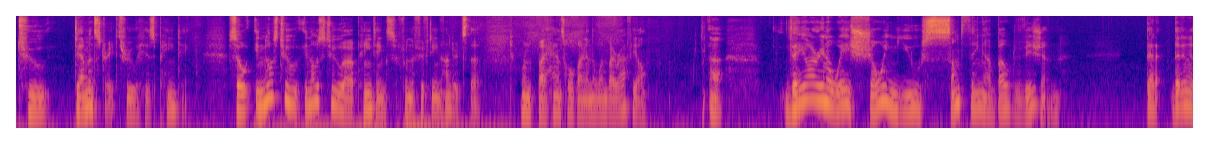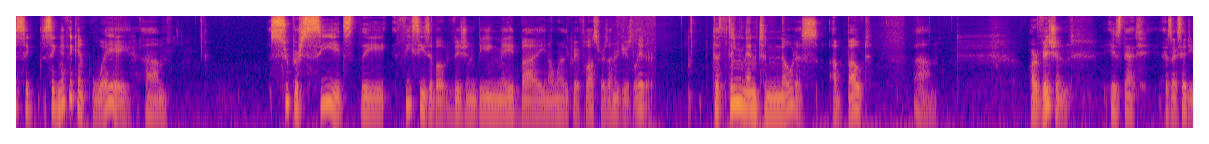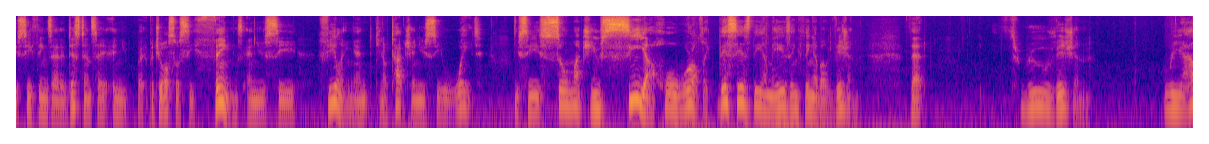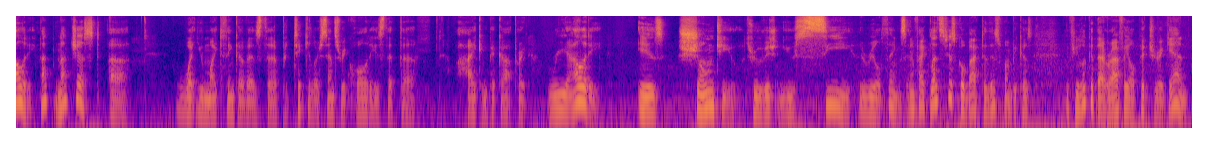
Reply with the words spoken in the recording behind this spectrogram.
to demonstrate through his painting. So in those two in those two uh, paintings from the 1500s, the one by Hans Holbein and the one by Raphael, uh, they are in a way showing you something about vision that that in a sig significant way um, supersedes the theses about vision being made by you know one of the great philosophers 100 years later. The thing then to notice about um, our vision is that as i said you see things at a distance eh, and you, but, but you also see things and you see feeling and you know touch and you see weight. You see so much. You see a whole world. Like this is the amazing thing about vision that through vision reality not not just uh, what you might think of as the particular sensory qualities that the eye can pick up right? Reality is shown to you through vision. You see the real things. And in fact let's just go back to this one because if you look at that Raphael picture again,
